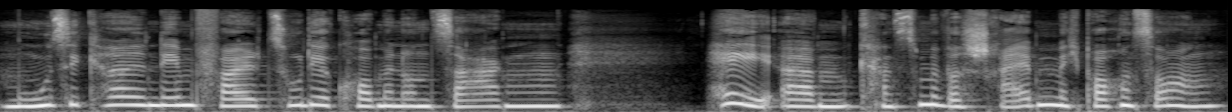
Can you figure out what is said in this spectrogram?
Musiker in dem Fall zu dir kommen und sagen, hey, ähm, kannst du mir was schreiben? Ich brauche einen Song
